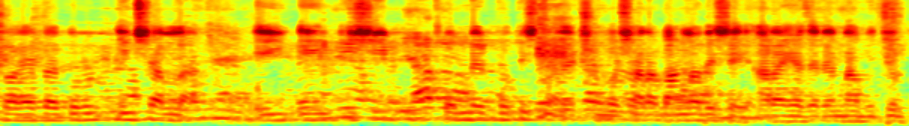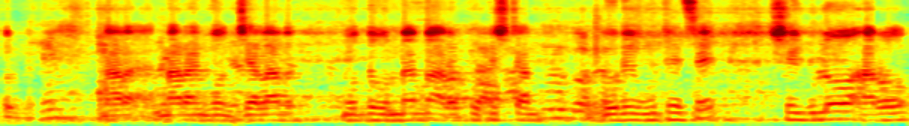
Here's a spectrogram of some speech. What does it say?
সহায়তা করুন। ইনশাল্লাহ এই এই কৃষি পণ্যের প্রতিষ্ঠান একসময় সারা বাংলাদেশে আড়াই হাজারের নাম উজ্জ্বল করবে। নারা- নারায়ণগঞ্জ জেলার মধ্যে অন্যান্য আরও প্রতিষ্ঠান গড়ে উঠেছে। সেগুলো আরও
